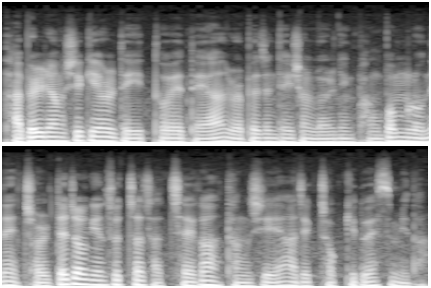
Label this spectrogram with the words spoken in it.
다별량 시계열 데이터에 대한 representation learning 방법론의 절대적인 숫자 자체가 당시에 아직 적기도 했습니다.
